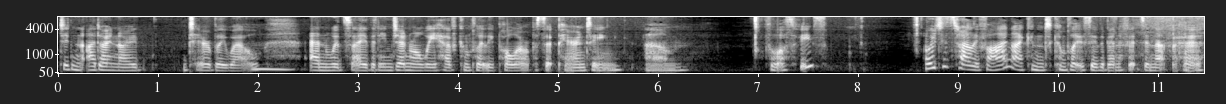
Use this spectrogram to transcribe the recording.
didn't I don't know terribly well, and would say that in general we have completely polar opposite parenting um, philosophies, which is totally fine. I can completely see the benefits in that for her.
